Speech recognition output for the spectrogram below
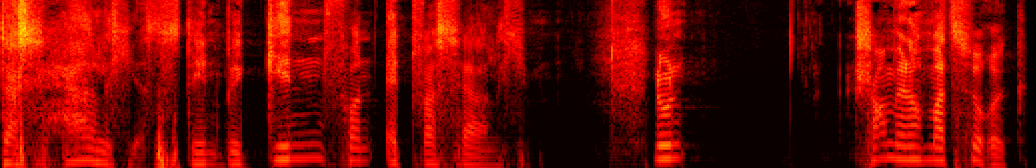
das herrlich ist, den Beginn von etwas Herrlichem. Nun, schauen wir nochmal zurück.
